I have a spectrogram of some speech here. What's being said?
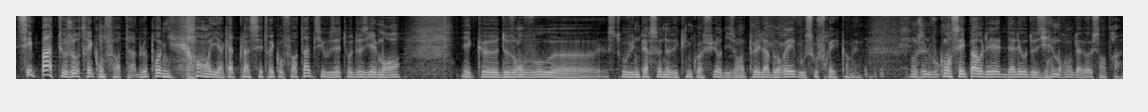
C'est pas toujours très confortable. Le premier rang, il y a quatre places, c'est très confortable. Si vous êtes au deuxième rang et que devant vous euh, se trouve une personne avec une coiffure, disons, un peu élaborée, vous souffrez quand même. Donc je ne vous conseille pas d'aller au deuxième rang de la loge centrale.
